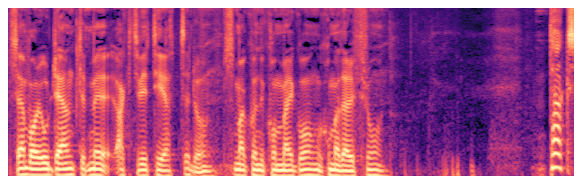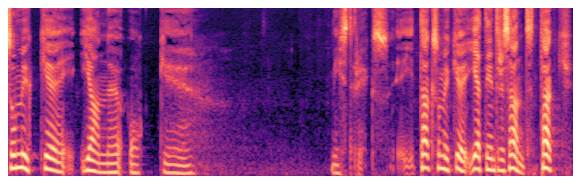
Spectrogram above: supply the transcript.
sen var det ordentligt med aktiviteter då så man kunde komma igång och komma därifrån. Tack så mycket, Janne och eh, Mr X. Tack så mycket, jätteintressant. Tack.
